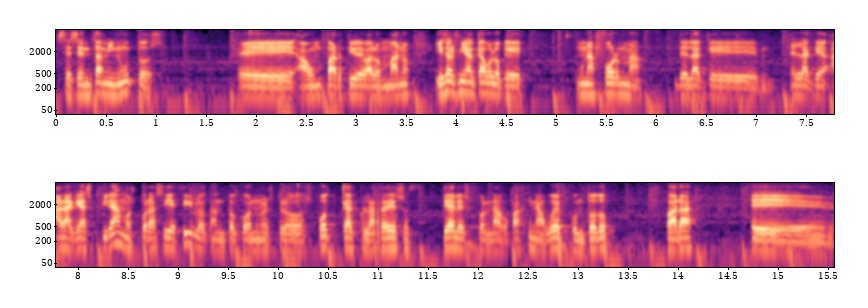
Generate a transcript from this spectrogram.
60 minutos eh, a un partido de balonmano. Y es al fin y al cabo lo que una forma de la que, en la que, a la que aspiramos, por así decirlo, tanto con nuestros podcasts, con las redes sociales, con la página web, con todo, para, eh,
